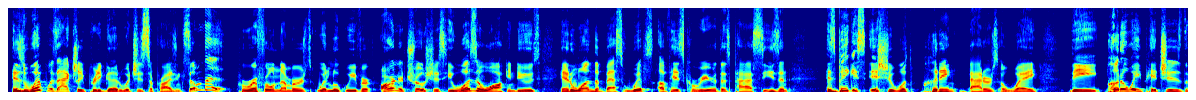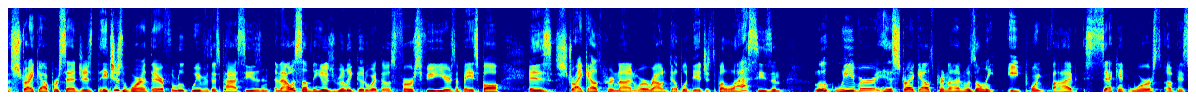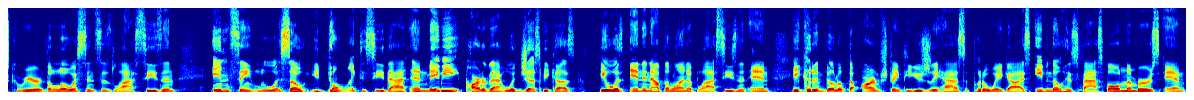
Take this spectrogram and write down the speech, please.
his whip was actually pretty good, which is surprising. Some of the peripheral numbers with Luke Weaver aren't atrocious. He wasn't walking dudes. He had one of the best whips of his career this past season. His biggest issue was putting batters away. The put away pitches, the strikeout percentages, they just weren't there for Luke Weaver this past season. And that was something he was really good with those first few years of baseball. His strikeouts per nine were around double digits. But last season, Luke Weaver, his strikeouts per nine was only 8.5, second worst of his career, the lowest since his last season in St. Louis. So you don't like to see that. And maybe part of that was just because he was in and out the lineup last season and he couldn't build up the arm strength he usually has to put away guys, even though his fastball numbers and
